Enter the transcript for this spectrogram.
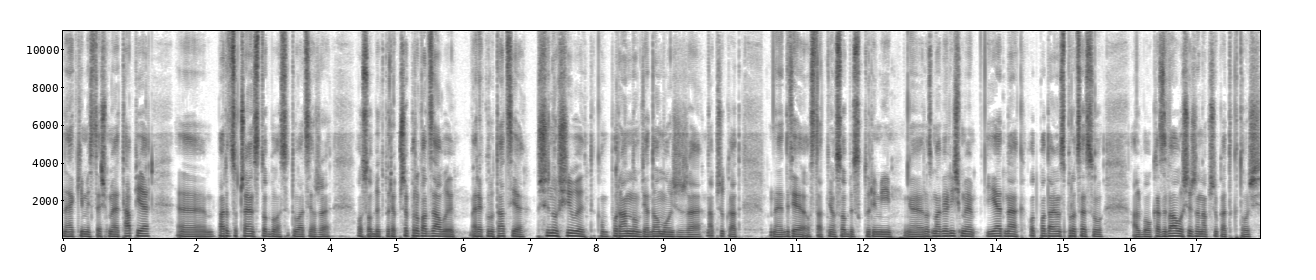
na jakim jesteśmy etapie. E, bardzo często była sytuacja, że osoby, które przeprowadzały rekrutację, przynosiły taką poranną wiadomość, że na przykład e, dwie ostatnie osoby, z którymi rozmawialiśmy, jednak odpadają z procesu, albo okazywało się, że na przykład ktoś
